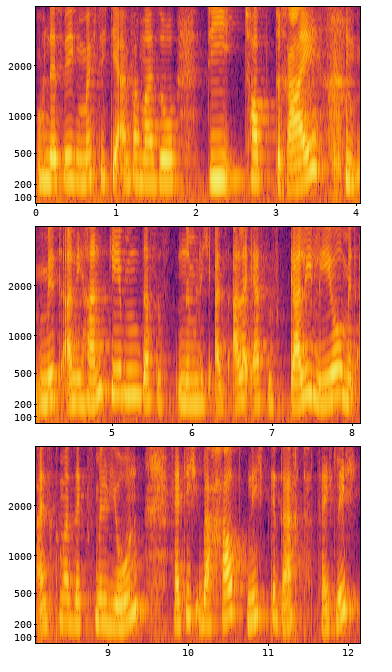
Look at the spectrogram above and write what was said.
Und deswegen möchte ich dir einfach mal so die Top 3 mit an die Hand geben. Das ist nämlich als allererstes Galileo mit 1,6 Millionen. Hätte ich überhaupt nicht gedacht, tatsächlich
